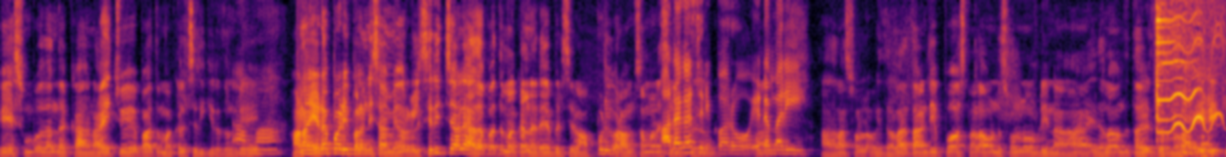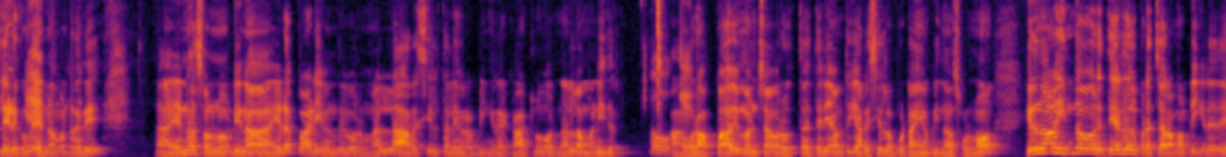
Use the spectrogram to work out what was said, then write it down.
பேசும்போது அந்த நகைச்சுவையை பார்த்து மக்கள் சிரிக்கிறது உண்டு. ஆனா எடப்பாடி பழனிசாமி அவர்கள் சிரிச்சாலே அதை பார்த்து மக்கள் நிறைய பேர் சிரிப்பாங்க. அப்படி ஒரு அம்சமான அழகா சிரிப்பு. சிரிப்பாரோ? என்ன மாதிரி? அதெல்லாம் சொல்ல இதெல்லாம் தாண்டி பர்சனலாக ஒன்று சொல்லணும் அப்படின்னா இதெல்லாம் வந்து தவிர்த்துடணும்? எடிட்டில் எடுக்க முடியாது. என்ன பண்ணுறது என்ன சொல்லணும் அப்படின்னா எடப்பாடி வந்து ஒரு நல்ல அரசியல் தலைவர் அப்படிங்கிற காட்டிலும் ஒரு நல்ல மனிதர். ஒரு அப்பாவி மனுஷன் அவர் தெரியாம தூக்கி அரசியலில் போட்டாங்க அப்படின்னு தான் சொல்லணும். இருந்தாலும் இந்த ஒரு தேர்தல் பிரச்சாரம் அப்படிங்கிறது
